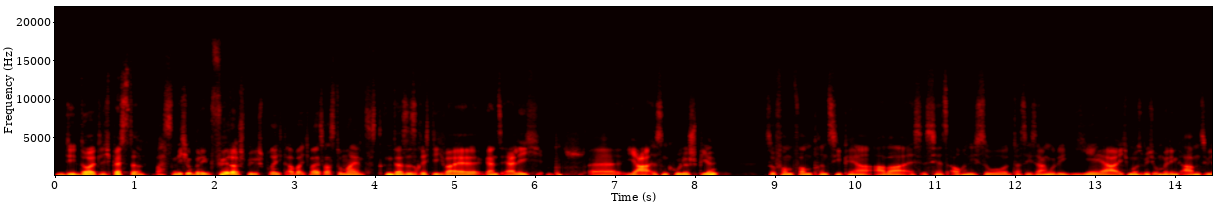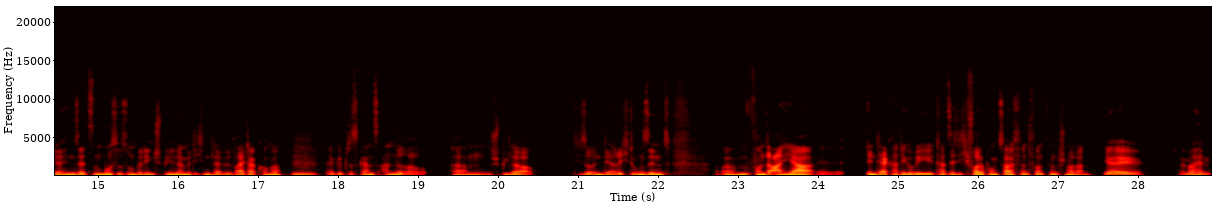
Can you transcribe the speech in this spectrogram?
die deutlich beste. Was nicht unbedingt für das Spiel spricht, aber ich weiß, was du meinst. Das ist richtig, weil ganz ehrlich, pff, äh, ja, ist ein cooles Spiel, so vom, vom Prinzip her, aber es ist jetzt auch nicht so, dass ich sagen würde, yeah, ich muss mich unbedingt abends wieder hinsetzen, muss es unbedingt spielen, damit ich ein Level weiterkomme. Da gibt es ganz andere ähm, Spiele, die so in der Richtung sind. Ähm, von daher äh, in der Kategorie tatsächlich volle Punktzahl, 5 von 5 Schnullern. Yay, immerhin.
